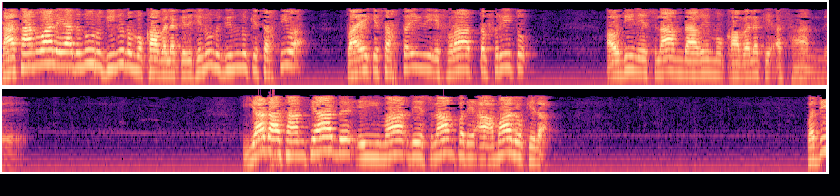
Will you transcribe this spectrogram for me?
دا سانواله یا د نور دینونو مقابله کې چې نور دینونو کې سختی و پای کې سختي وی افراط تفریط او دین اسلام داغه مقابله کې آسان دی یا د آسانتیا د ایمان د اسلام په اعمالو کې ده په دې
